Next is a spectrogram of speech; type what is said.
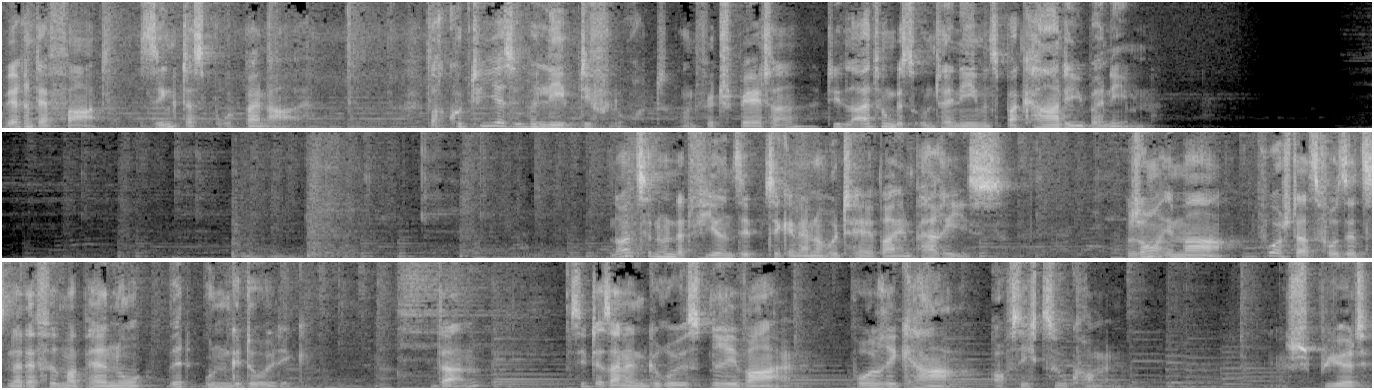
Während der Fahrt sinkt das Boot beinahe. Doch Cotillas überlebt die Flucht und wird später die Leitung des Unternehmens Bacardi übernehmen. (1974) in einer Hotelbar in Paris. Jean Aimard, Vorstaatsvorsitzender der Firma Pernod, wird ungeduldig. Dann sieht er seinen größten Rivalen, Paul Ricard, auf sich zukommen. Er spürt,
